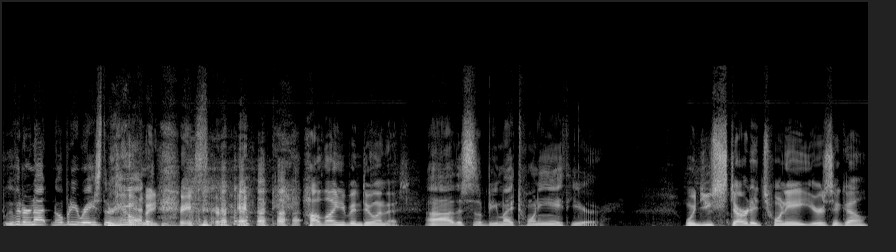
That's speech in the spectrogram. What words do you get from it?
believe it or not, nobody raised their hand. Nobody raised their hand. how long you been doing this Uh, this will be my 28th year. When you started 28 years ago,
